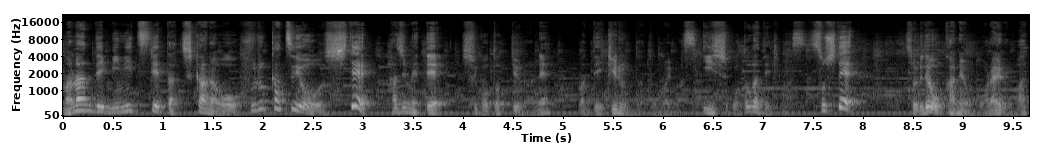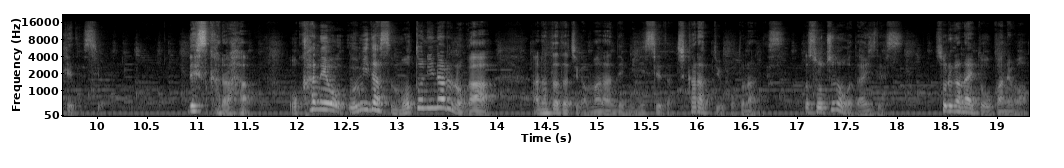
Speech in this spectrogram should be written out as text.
学んで身につけた力をフル活用して初めて仕事っていうのはね、まあ、できるんだと思います。いい仕事ができます。そしてそれでお金をもらえるわけですよ。ですからお金を生み出す元になるのがあなたたちが学んで身につけた力っていうことなんです。そっちの方が大事です。それがないとお金は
